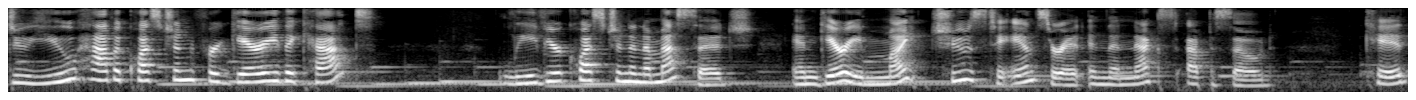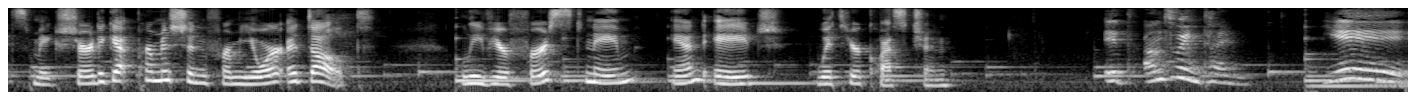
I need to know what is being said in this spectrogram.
Do you have a question for Gary the Cat? Leave your question in a message, and Gary might choose to answer it in the next episode. Kids, make sure to get permission from your adult. Leave your first name and age with your question. It's answering time. 耶！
